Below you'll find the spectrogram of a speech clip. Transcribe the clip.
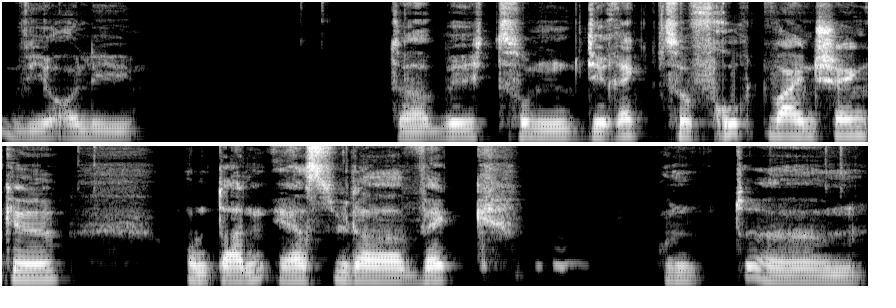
wie Olli. Da bin ich zum direkt zur Fruchtweinschenke und dann erst wieder weg und äh,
